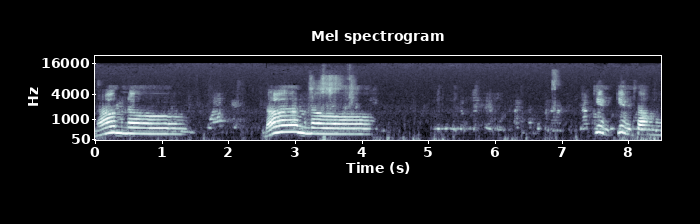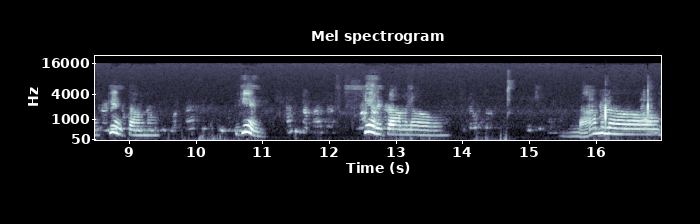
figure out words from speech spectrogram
Domino. Domino. Get it, get it, Domino. Get it, Domino. Get it. Get it, Domino. Domino.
